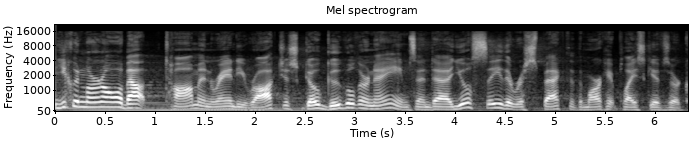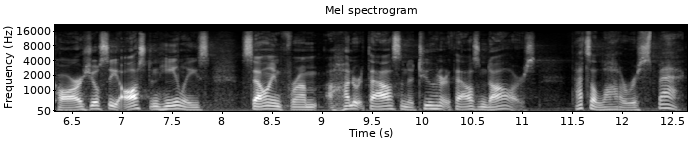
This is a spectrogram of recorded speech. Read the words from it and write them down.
you can learn all about Tom and Randee Rocke. Just go Google their names and uh, you'll see the respect that the marketplace gives their cars. You'll see Austin Healey's selling from 100,000 to $200,000. That's a lot of respect.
